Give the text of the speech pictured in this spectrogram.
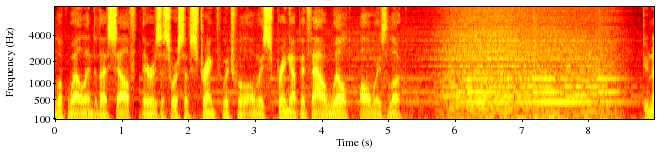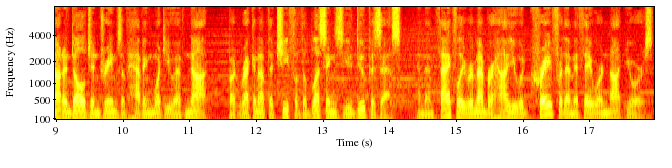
Look well into thyself, there is a source of strength which will always spring up if thou wilt always look. Do not indulge in dreams of having what you have not, but reckon up the chief of the blessings you do possess, and then thankfully remember how you would crave for them if they were not yours.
